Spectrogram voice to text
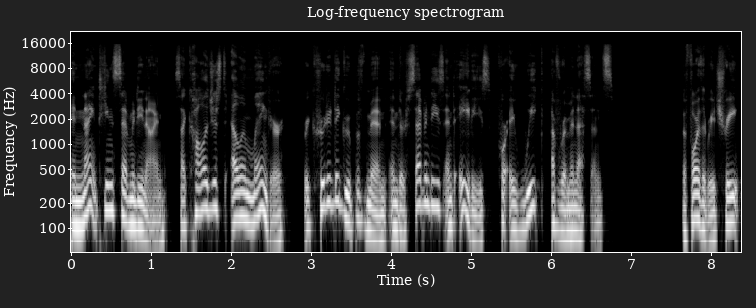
In 1979, psychologist Ellen Langer recruited a group of men in their 70s and 80s for a week of reminiscence. Before the retreat,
